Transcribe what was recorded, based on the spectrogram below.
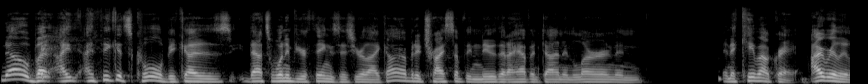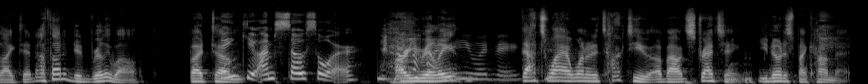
No, but I, I think it's cool because that's one of your things is you're like, oh, I'm going to try something new that I haven't done and learn. And, and it came out great. I really liked it. I thought it did really well. But um, Thank you. I'm so sore. are you really? you would be. That's why I wanted to talk to you about stretching. You noticed my comment.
